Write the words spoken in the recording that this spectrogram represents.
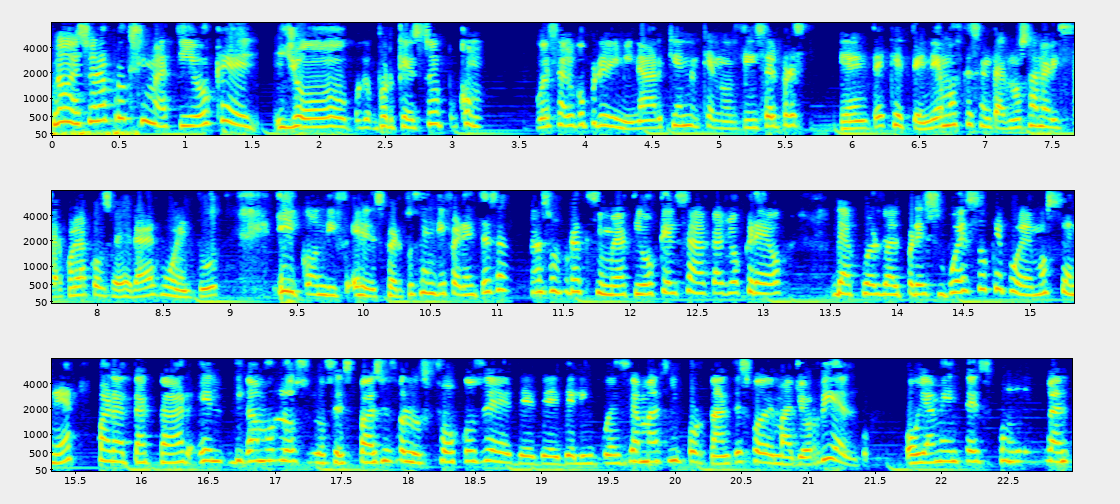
No, es un aproximativo que yo, porque esto como es algo preliminar que, nos dice el presidente que tenemos que sentarnos a analizar con la consejera de Juventud y con expertos en diferentes es un aproximativo que él saca, yo creo, de acuerdo al presupuesto que podemos tener para atacar, digamos, los, espacios o los focos de, delincuencia más importantes o de mayor riesgo. Obviamente es como un plan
